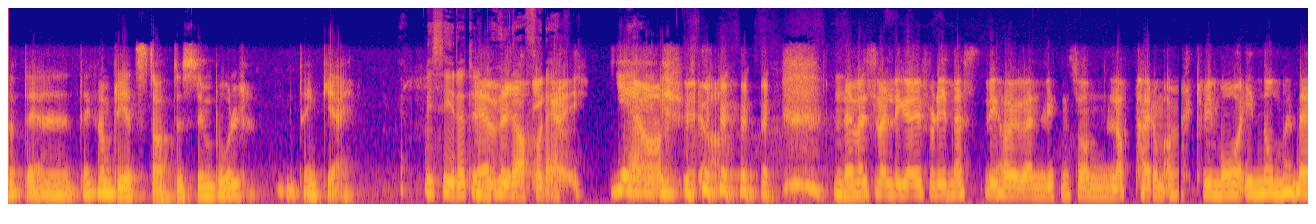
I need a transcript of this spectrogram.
At det, det, kan bli et statussymbol, tenker jeg. Vi sier et hurra for det. Ja, hurra. Det var veldig gøy, fordi nest, vi har jo en liten sånn lapp her om alt vi må innom Det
